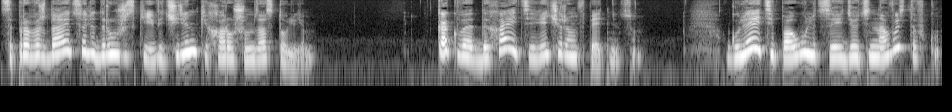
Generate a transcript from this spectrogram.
Сопровождаются ли дружеские вечеринки хорошим застольем? Как вы отдыхаете вечером в пятницу? Гуляете по улице и идете на выставку?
